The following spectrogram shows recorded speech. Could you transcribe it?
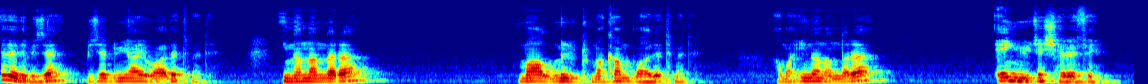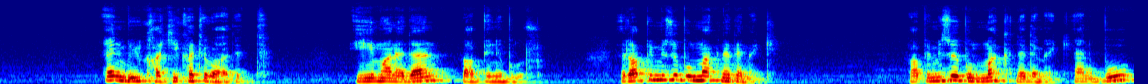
Ne dedi bize? Bize dünyayı vaat etmedi. İnananlara mal, mülk, makam vaat etmedi. Ama inananlara en yüce şerefi, en büyük hakikati vaat etti. İman eden Rabbini bulur. E, Rabbimizi bulmak ne demek? Rabbimizi bulmak ne demek? Yani bu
